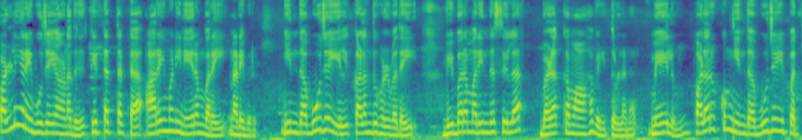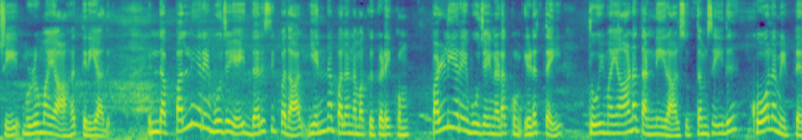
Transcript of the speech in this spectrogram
பள்ளியறை பூஜையானது கிட்டத்தட்ட அரை மணி நேரம் வரை நடைபெறும். இந்த பூஜையில் கலந்து கொள்வதை விபரமறிந்த சிலர் வழக்கமாக வைத்துள்ளனர். மேலும் பலருக்கும் இந்த பூஜையை பற்றி முழுமையாக தெரியாது. இந்த பள்ளியறை பூஜையை தரிசிப்பதால் என்ன பலன் நமக்கு கிடைக்கும்? பள்ளியறை பூஜை நடக்கும் இடத்தை தூய்மையான தண்ணீரால் சுத்தம் செய்து கோலமிட்டு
